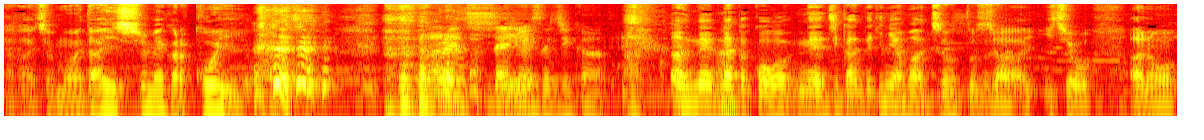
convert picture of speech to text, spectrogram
やばいちょもう第一週目から来いよ大丈夫ですか？時間。あねなんかこうね時間的にはまあちょっとじゃあ一応あの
